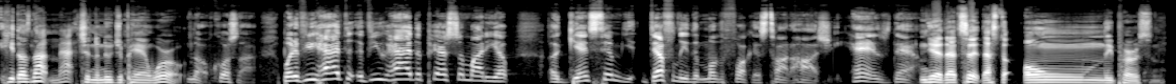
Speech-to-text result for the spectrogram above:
he does not match in the New Japan world. No, of course not. But if you had to, if you had to pair somebody up against him, definitely the motherfucker is Tanahashi, hands down. Yeah, that's it. That's the only person.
